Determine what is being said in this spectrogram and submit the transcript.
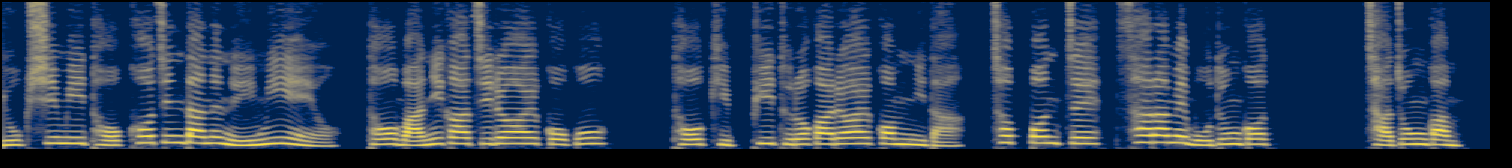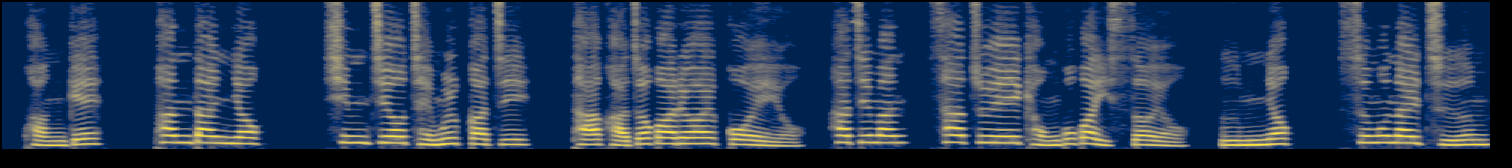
욕심이 더 커진다는 의미예요. 더 많이 가지려 할 거고 더 깊이 들어가려 할 겁니다. 첫 번째, 사람의 모든 것, 자존감, 관계, 판단력, 심지어 재물까지 다 가져가려 할 거예요. 하지만 사주에 경고가 있어요. 음력, 스무 날 즈음,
